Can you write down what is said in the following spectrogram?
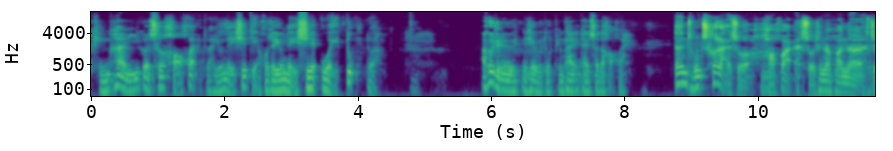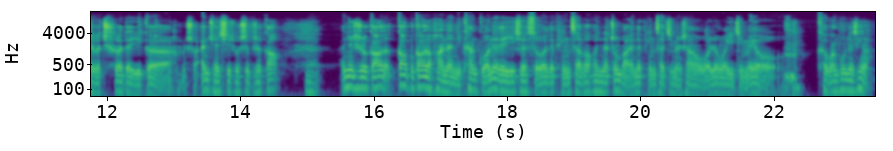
评判一个车好坏，对吧？有哪些点或者有哪些维度，对吧？阿辉觉得有哪些维度评判一台车的好坏？单从车来说，好坏，首先的话呢，这个车的一个我们说安全系数是不是高？嗯，安全系数高的高不高的话呢？你看国内的一些所谓的评测，包括现在中保研的评测，基本上我认为已经没有客观公正性了，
